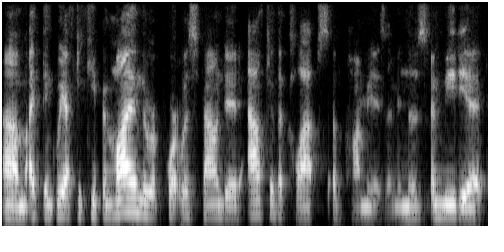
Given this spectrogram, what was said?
Um, I think we have to keep in mind the report was founded after the collapse of communism in those immediate,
